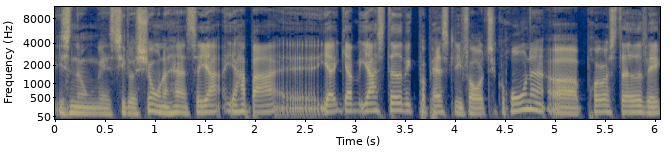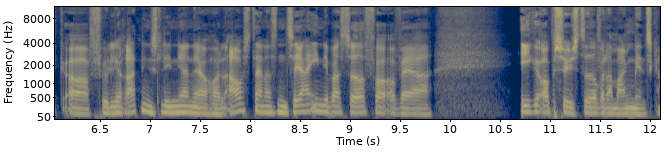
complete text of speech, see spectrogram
i sådan nogle øh, situationer her. Så jeg, jeg har bare, øh, jeg, jeg, jeg er stadigvæk påpasselig i forhold til corona, og prøver stadigvæk at følge retningslinjerne og holde afstand og sådan. Så jeg har egentlig bare sørget for at være ikke opsøge steder, hvor der er mange mennesker.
